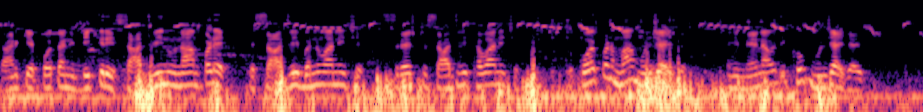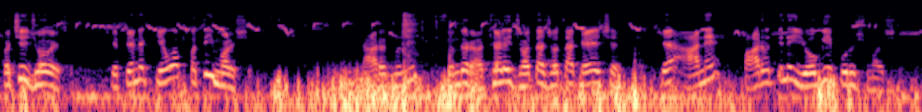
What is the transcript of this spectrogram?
કારણ કે પોતાની દીકરી સાધ્વીનું નામ પડે કે સાધ્વી બનવાની છે, શ્રેષ્ઠ સાધ્વી થવાની છે, તો કોઈ પણ માં મૂંઝાય છે અહીં મેનાવતી ખૂબ મૂંઝાઈ જાય છે. પછી જોવે છે કે તેને કેવો પતિ મળશે. નારદ મુનિ સુંદર હથેળી જોતા જોતા કહે છે કે આને પાર્વતીને યોગી પુરુષ મળશે.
